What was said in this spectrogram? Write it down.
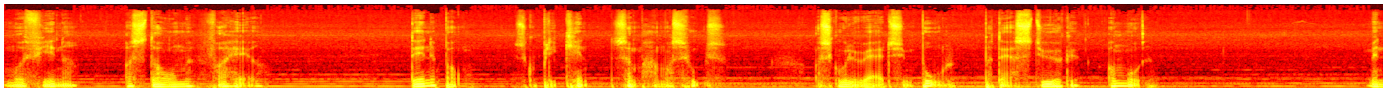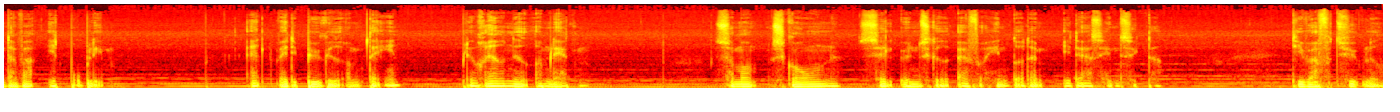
mod fjender og storme fra havet. Denne borg skulle blive kendt som Hammershus og skulle være et symbol på deres styrke og mod. Men der var et problem. Alt hvad de byggede om dagen, blev revet ned om natten. Som om skovene selv ønskede at forhindre dem i deres hensigter. De var fortvivlede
